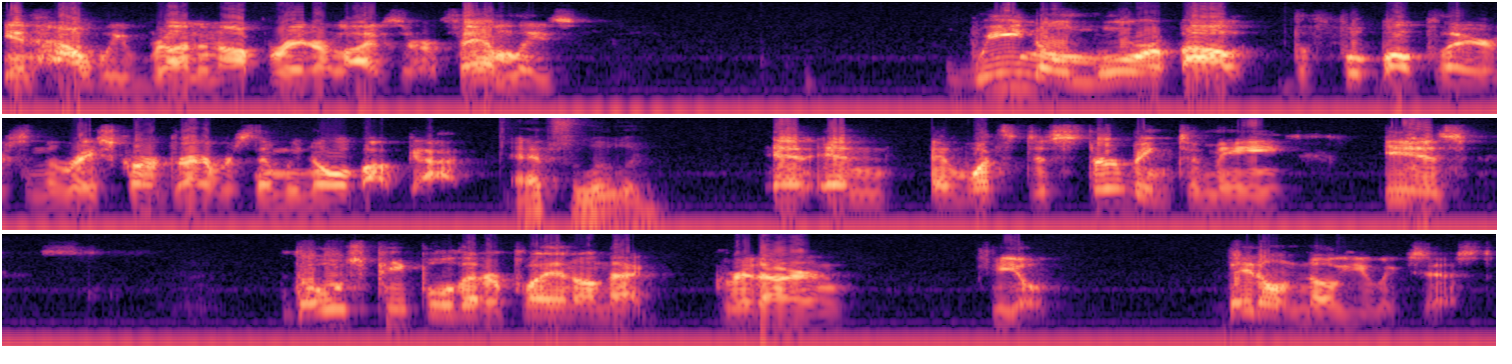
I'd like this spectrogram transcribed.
in how we run and operate our lives and our families. We know more about the football players and the race car drivers than we know about God. Absolutely. And and and what's disturbing to me is those people that are playing on that gridiron field. They don't know you exist.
